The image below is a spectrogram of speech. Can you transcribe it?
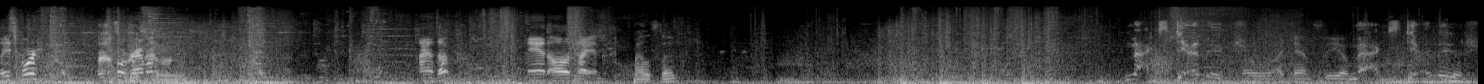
Lace core. Lace core grandma. Ions up. And auto titan. Pilot's dead. Max damage! Oh, I can't see him. Max damage!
